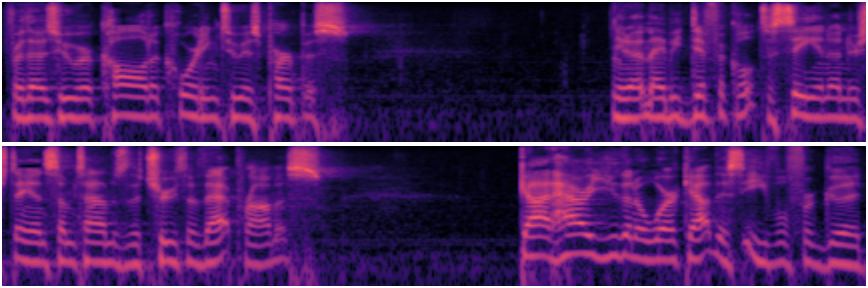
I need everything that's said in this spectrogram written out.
for those who are called according to his purpose. You know, it may be difficult to see and understand sometimes the truth of that promise. God, how are you going to work out this evil for good?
